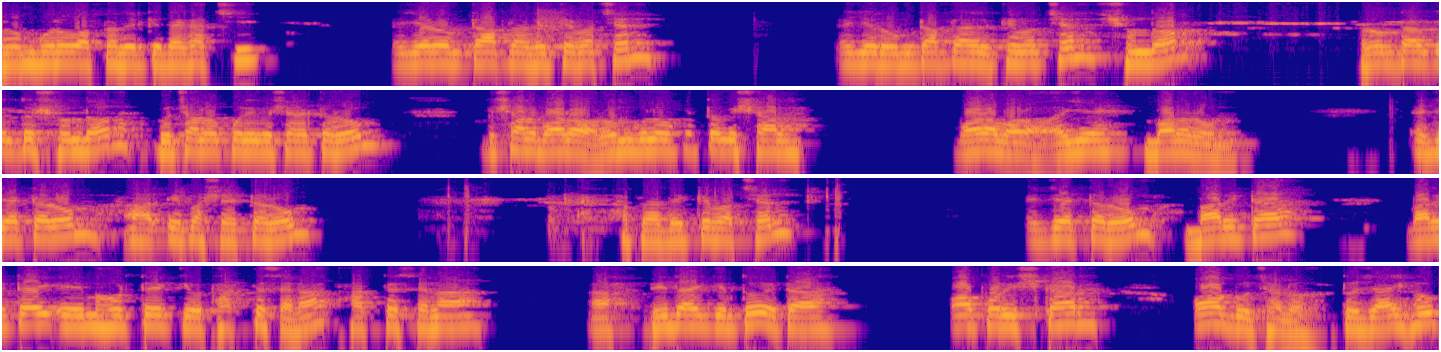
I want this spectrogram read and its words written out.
রুমগুলো আপনাদেরকে দেখাচ্ছি। এই যে রুমটা আপনারা দেখতে পাচ্ছেন। এই যে রুমটা আপনারা দেখতে পাচ্ছেন সুন্দর। রুমটাও কিন্তু সুন্দর গোছালো পরিবেশের একটা রুম। বিশাল বড় রুমগুলো কিন্তু বিশাল বড় বড় এই যে বড় রুম। এই যে একটা রুম আর এই পাশে একটা রুম। আপনারা দেখতে পাচ্ছেন। এই যে একটা রুম বাড়িটা বাড়িটাই এই মুহূর্তে কেউ থাকতেছে না থাকতেছে না বিদায় কিন্তু এটা অপরিষ্কার, অগোছালো। তো যাই হোক,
